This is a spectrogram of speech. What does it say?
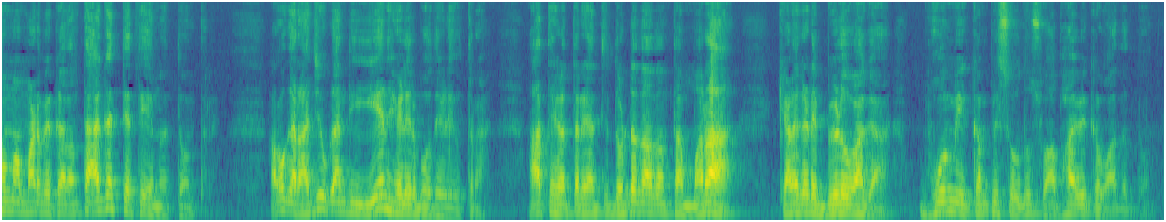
ಹೋಮ ಮಾಡಬೇಕಾದಂಥ ಅಗತ್ಯತೆ ಏನಿತ್ತು ಅಂತಾರೆ. ಅವಾಗ ರಾಜೀವ್ ಗಾಂಧಿ ಏನು ಹೇಳಿರ್ಬೋದು ಹೇಳಿ ಉತ್ತರ? ಆತ ಹೇಳ್ತಾರೆ, ಅತಿ ದೊಡ್ಡದಾದಂಥ ಮರ ಕೆಳಗಡೆ ಬೀಳುವಾಗ ಭೂಮಿ ಕಂಪಿಸುವುದು ಸ್ವಾಭಾವಿಕವಾದದ್ದು ಅಂತ.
